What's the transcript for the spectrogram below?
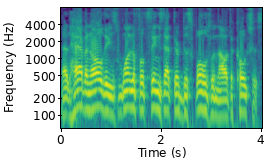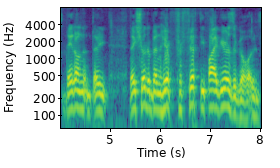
at having all these wonderful things at their disposal now. The coaches, they don't, they, they should have been here for 55 years ago. and,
